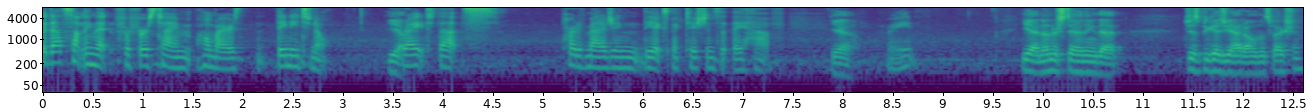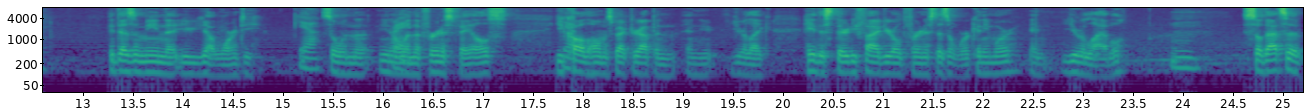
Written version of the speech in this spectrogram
But that's something that for first time homebuyers, they need to know. Yeah. Right? That's part of managing the expectations that they have. Yeah. Right? Yeah, and understanding that just because you had a home inspection, it doesn't mean that you got warranty. Yeah. So when the you know Right. when the furnace fails, you Yeah. call the home inspector up and, and you, you're like, hey, this 35 year old furnace doesn't work anymore, and you're liable. Mm. So that's a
